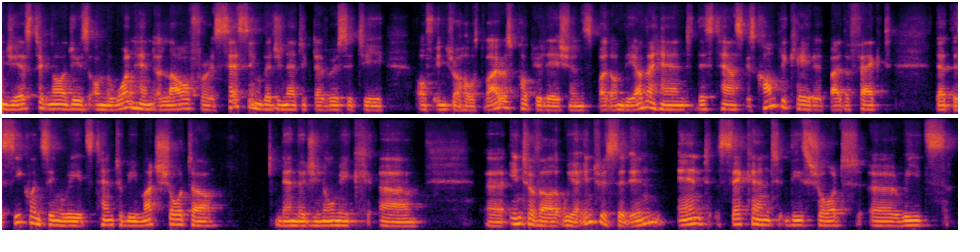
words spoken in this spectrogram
NGS technologies on the one hand allow for assessing the genetic diversity of intrahost virus populations. But on the other hand, this task is complicated by the fact that the sequencing reads tend to be much shorter than the genomic uh, uh, interval we are interested in. And second, these short uh, reads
